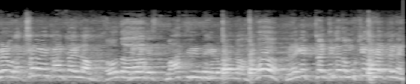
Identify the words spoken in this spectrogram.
ಹೇಳುವ ಲಕ್ಷಣವೇ ಕಾಣ್ತಾ ಇಲ್ಲ. ಹೌದಾ? ಮಾತಿನಿಂದ ಹೇಳುವಲ್ಲ ನನಗೆ ಕಡ್ಡಿಗದ ಮುಖ್ಯ ಹೇಳ್ತೇನೆ.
